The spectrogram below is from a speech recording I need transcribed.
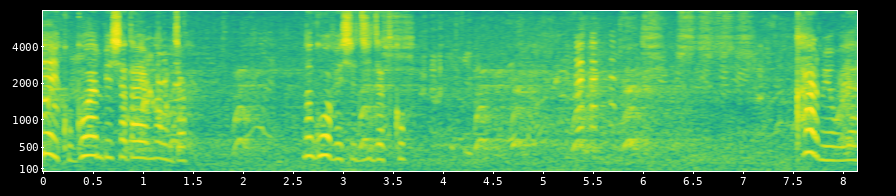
Jejku, gołębie siadają na ludziach. Na głowie siedzi dziecko. Karmią je.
